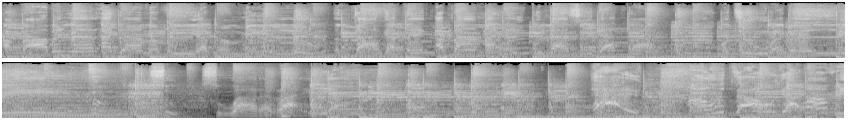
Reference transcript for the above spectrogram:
Apa benar ada mafia pemilu? Entah gaptek apa manipulasi data. Oh jual beli. Huh, su Suara rakyat. Hey, mau tahu gak mafia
